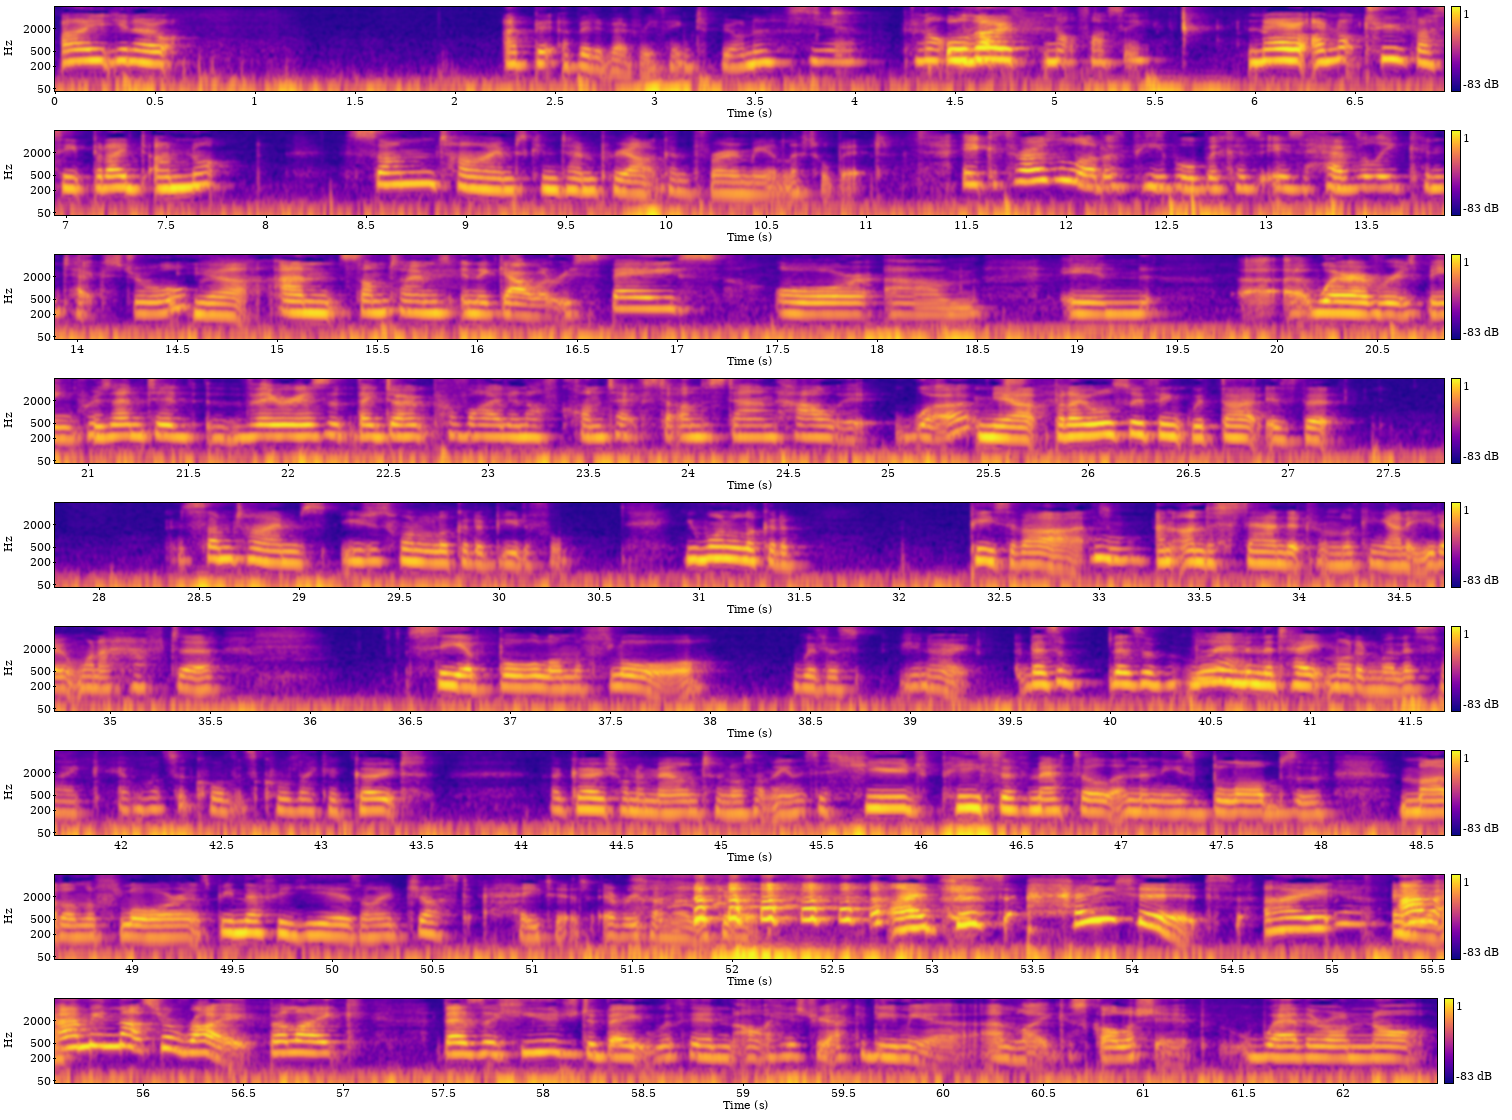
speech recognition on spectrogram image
I you know a bit a bit of everything to be honest. yeah. Not, Although- not, not fussy. No, I'm not too fussy, but I I'm not. Sometimes contemporary art can throw me a little bit. It throws a lot of people because it is heavily contextual. Yeah. and sometimes in a gallery space or um, in uh, wherever it's being presented, there isn't. They don't provide enough context to understand how it works. Yeah, but I also think with that is that sometimes you just want to look at a beautiful, you want to look at a piece of art Mm. and understand it from looking at it. You don't want to have to see a ball on the floor with a you know there's a there's a room Yeah. in the Tate Modern where there's like what's it called? It's called like a goat a goat on a mountain or something. There's this huge piece of metal and then these blobs of mud on the floor, and it's been there for years, and I just hate it every time I look at it. I just hate it. I anyway. I, I mean, that's your right, but like, there's a huge debate within art history academia and like scholarship whether or not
